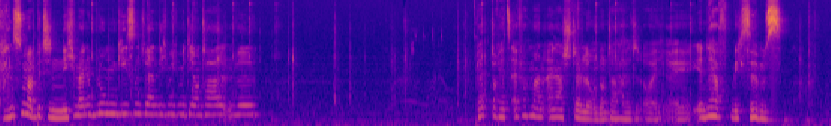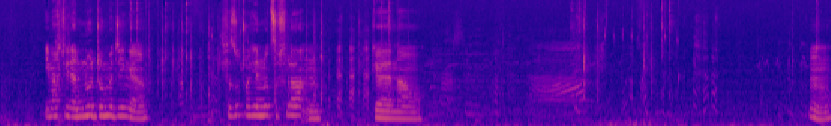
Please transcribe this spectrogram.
Kannst du mal bitte nicht meine Blumen gießen, während ich mich mit dir unterhalten will? Bleibt doch jetzt einfach mal an einer Stelle und unterhaltet euch, ey. Ihr nervt mich, Sims. Ihr macht wieder nur dumme Dinge. Ich versuche doch hier nur zu flirten. Genau. Hm.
